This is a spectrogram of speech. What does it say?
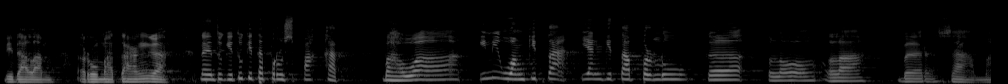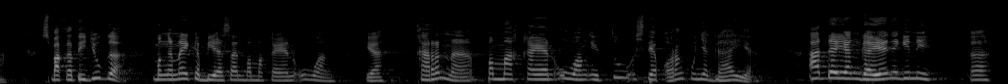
di dalam rumah tangga. Nah untuk itu kita perlu sepakat bahwa ini uang kita yang kita perlu kelola bersama. Sepakati juga mengenai kebiasaan pemakaian uang ya. Karena pemakaian uang itu setiap orang punya gaya. Ada yang gayanya gini, uh,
